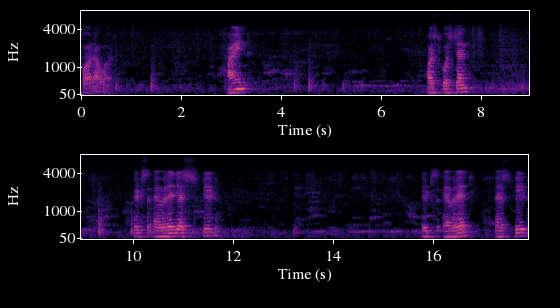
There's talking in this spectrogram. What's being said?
per hour. Find first question its average speed its average speed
